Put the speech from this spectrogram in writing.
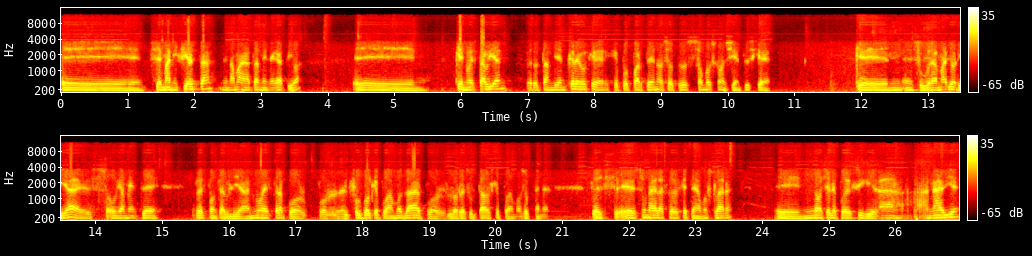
eh, se manifiesta de una manera también negativa, eh, que no está bien, pero también creo que, por parte de nosotros somos conscientes que, que en su gran mayoría es obviamente responsabilidad nuestra por, por el fútbol que podamos dar, por los resultados que podemos obtener. Entonces es una de las cosas que tenemos clara eh, no se le puede exigir a, a nadie.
